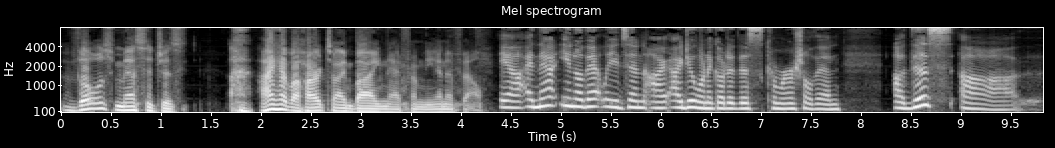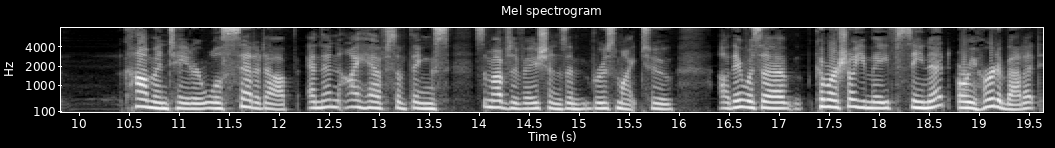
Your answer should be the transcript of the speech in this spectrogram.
those messages. I have a hard time buying that from the NFL. Yeah, and that you know that leads in. I, I do want to go to this commercial. Then, uh, this uh, commentator will set it up, and then I have some things, some observations, and Bruce might too. Uh, there was a commercial. You may have seen it or you heard about it.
